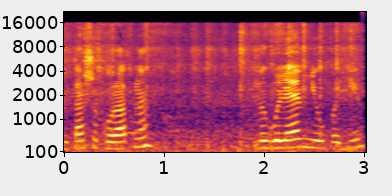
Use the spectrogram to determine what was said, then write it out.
Наташа, аккуратно. Мы гуляем, не упади.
